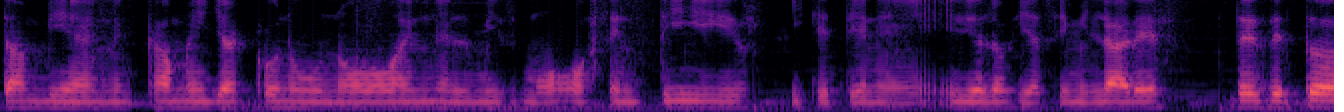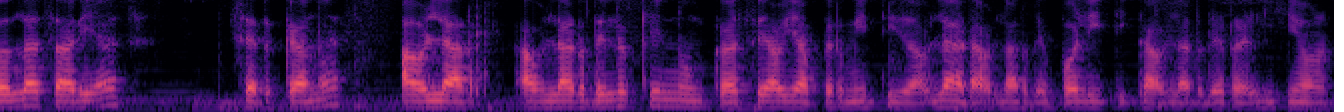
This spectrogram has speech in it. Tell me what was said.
también camella con uno en el mismo sentir y que tiene ideologías similares, desde todas las áreas cercanas, hablar, hablar de lo que nunca se había permitido hablar, hablar de política, hablar de religión,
